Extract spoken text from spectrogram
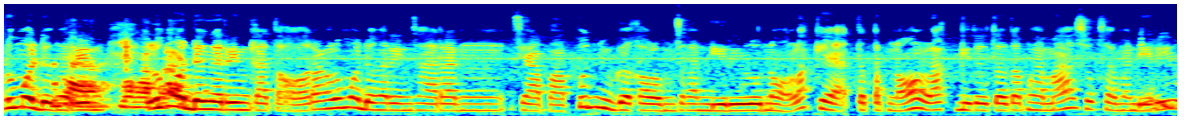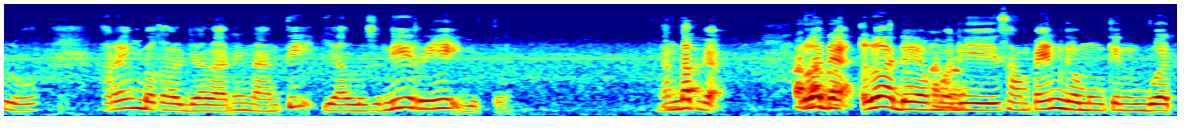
Lu mau dengerin benar, yang lu mau dengerin kata orang lu mau dengerin saran siapa pun juga kalau misalkan diri lu nolak ya tetap nolak gitu tetap nggak masuk sama diri lu. Karena yang bakal jalanin nanti ya lu sendiri gitu. Mantap gak lu ada lu ada yang mau disampaikan gak mungkin buat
